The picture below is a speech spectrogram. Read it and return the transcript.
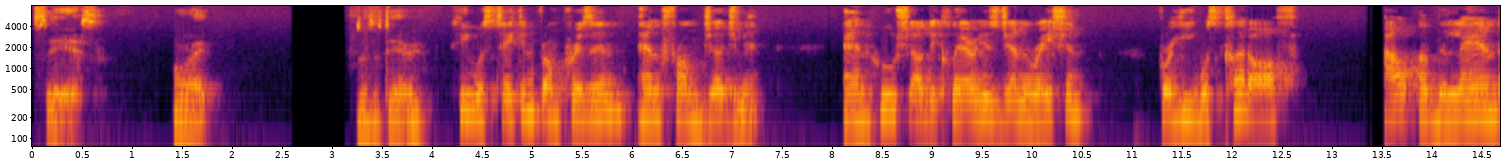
says. All right. Sister Terry. He was taken from prison and from judgment. And who shall declare his generation? for he was cut off out of the land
